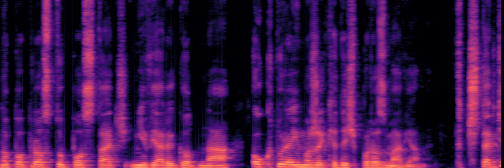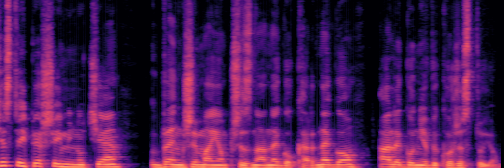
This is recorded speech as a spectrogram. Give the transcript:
No po prostu postać niewiarygodna, o której może kiedyś porozmawiamy. W 41 minucie Węgrzy mają przyznanego karnego, ale go nie wykorzystują.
